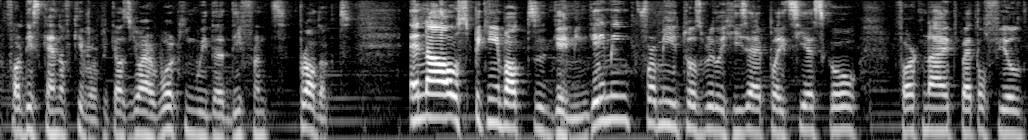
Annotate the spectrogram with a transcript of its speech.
for this kind of keyboard because you are working with a different product. And now speaking about gaming. Gaming for me it was really easy. I played CSGO Fortnite Battlefield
